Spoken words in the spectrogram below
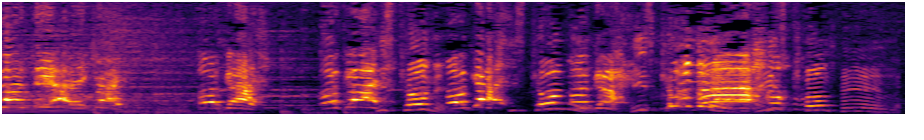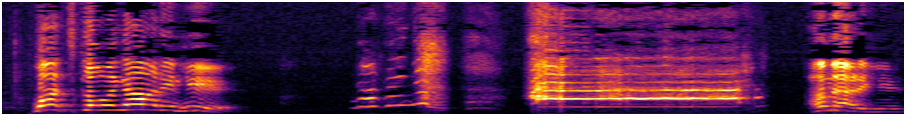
Not the Antichrist. Oh, God. Oh, God. He's coming. Oh, God. He's coming. Oh, God. He's coming. Oh. He's coming. What's going on in here? Nothing. Ah! I'm out of here.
